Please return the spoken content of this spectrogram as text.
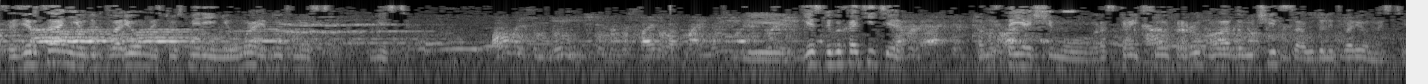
Созерцание, удовлетворенность, усмирение ума идут вместе. вместе. И если вы хотите по-настоящему раскрыть свою природу, надо учиться удовлетворенности.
